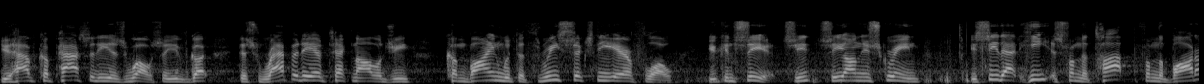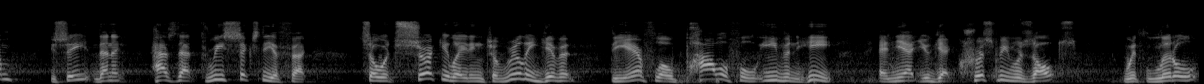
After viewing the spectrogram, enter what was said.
You have capacity as well. So you've got this rapid air technology combined with the 360 airflow. You can see it. See, see on your screen. You see that heat is from the top, from the bottom. You see? Then it has that 360 effect. So it's circulating to really give it the airflow, powerful, even heat, and yet you get crispy results with little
